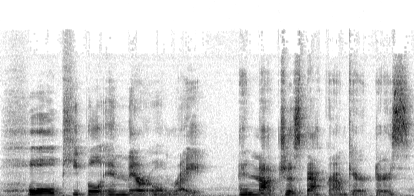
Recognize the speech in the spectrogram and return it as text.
whole people in their own right and not just background characters.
